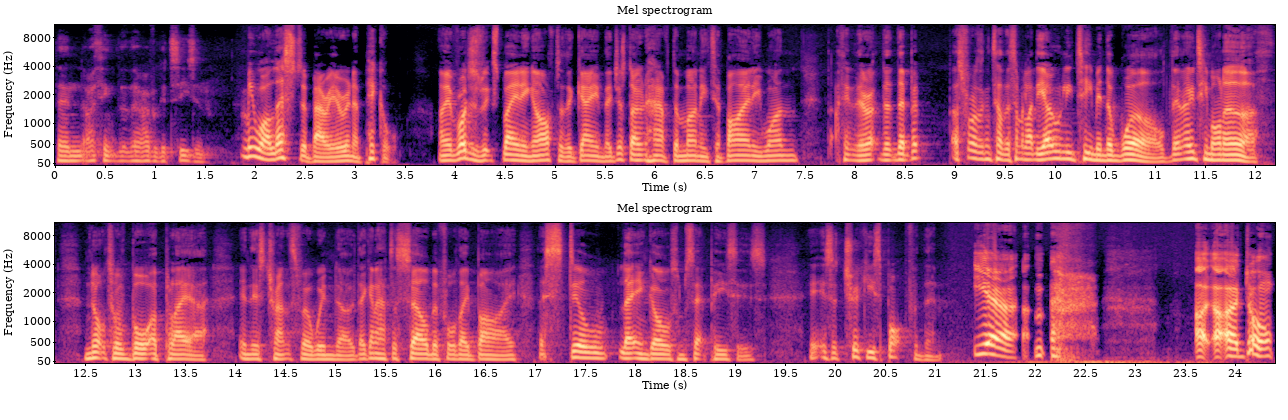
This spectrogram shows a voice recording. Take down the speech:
then I think that they'll have a good season. Meanwhile, Leicester Barry are in a pickle. I mean, Rodgers was explaining after the game they just don't have the money to buy anyone. I think they're, they're, they're as far as I can tell, they're something like the only team in the world, the only team on earth not to have bought a player in this transfer window. They're going to have to sell before they buy. They're still letting goals from set pieces. It's a tricky spot for them. Yeah, um, I, I don't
